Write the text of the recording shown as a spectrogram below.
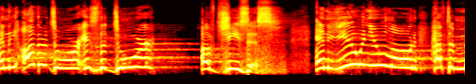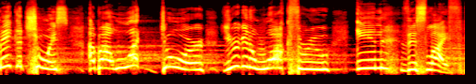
And the other door is the door of Jesus. And you and you alone have to make a choice about what door you're gonna walk through in this life.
